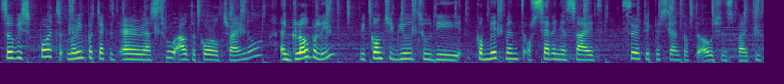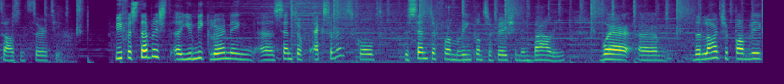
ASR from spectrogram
So we support marine protected areas throughout the Coral Triangle and globally we contribute to the commitment of setting aside 30% of the oceans by 2030. We've established a unique learning uh, center of excellence called the Center for Marine Conservation in Bali, where um, the larger public,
